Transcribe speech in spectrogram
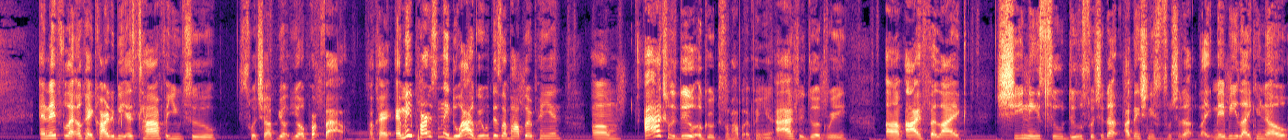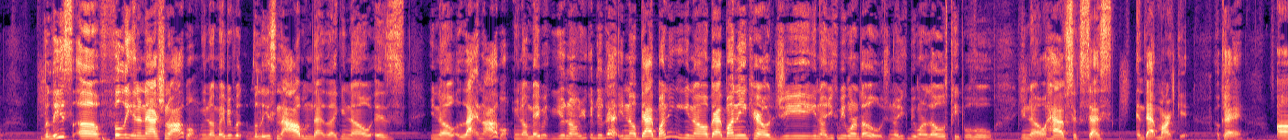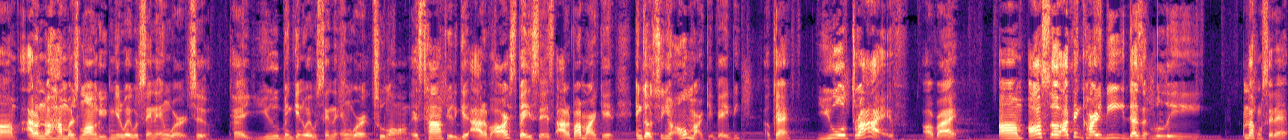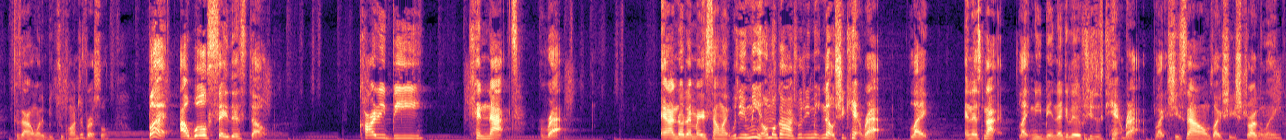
And they feel like, okay, Cardi B, it's time for you to switch up your, your profile. Okay. And me personally, do I agree with this unpopular opinion? Um, I actually do agree with this unpopular opinion. I actually do agree. Um, I feel like she needs to do switch it up. I think she needs to switch it up. Like maybe like, you know, release a fully international album. You know, maybe re- release an album that like you know is you know Latin album. You know, maybe you know you could do that. You know, Bad Bunny. You know, Bad Bunny, Karol G. You know, you could be one of those. You know, you could be one of those people who you know have success in that market. Okay. Um, I don't know how much longer you can get away with saying the N word too. Okay, you've been getting away with saying the N word too long. It's time for you to get out of our spaces, out of our market, and go to your own market, baby. Okay, you will thrive. All right. Um, also, I think Cardi B doesn't really. I'm not gonna say that because I don't want to be too controversial. But I will say this though. Cardi B cannot rap. And I know that may sound like, what do you mean? Oh my gosh, what do you mean? No, she can't rap. Like, and it's not like me being negative. She just can't rap. Like, she sounds like she's struggling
